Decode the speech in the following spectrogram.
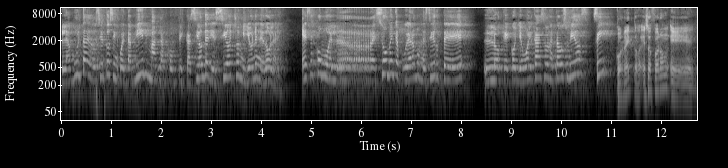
la multa de 250 mil más la confiscación de 18 millones de dólares. Ese es como el resumen que pudiéramos decir de lo que conllevó el caso en Estados Unidos, ¿sí? Correcto, esos fueron eh,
